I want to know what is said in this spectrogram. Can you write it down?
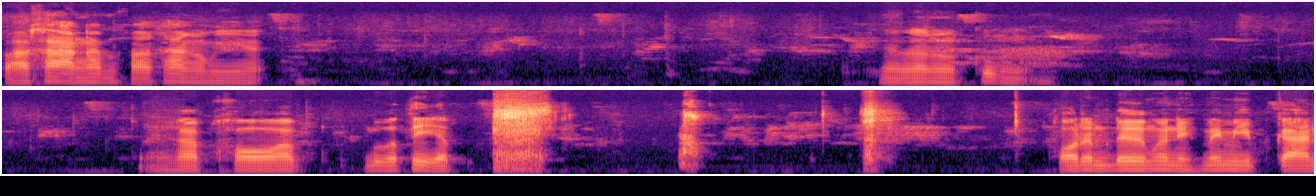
ฝาข้างครับ ฝาข้างก็มีฮะในร้านรถกุ้งนะครับ คอครับปกติครับ คอเดิมๆครับนี่ไม่มีการ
